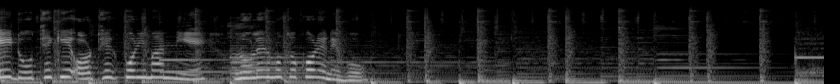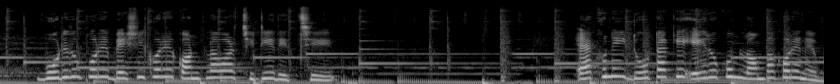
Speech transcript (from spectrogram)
এই ডো থেকে অর্ধেক পরিমাণ নিয়ে রোলের মতো করে নেব। বোর্ডের উপরে বেশি করে কর্নফ্লাওয়ার ছিটিয়ে দিচ্ছি। এখন এই ডোটাকে এইরকম লম্বা করে নেব।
